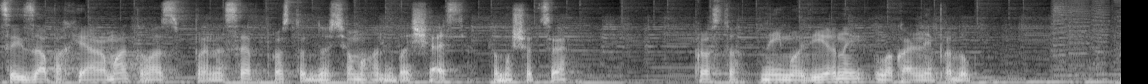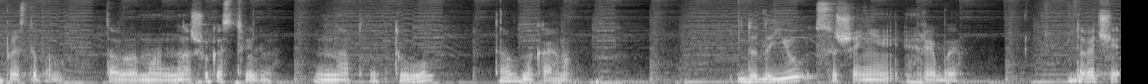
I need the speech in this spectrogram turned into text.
Цей запах і аромат вас принесе просто до сьомого неба щастя, тому що це просто неймовірний локальний продукт. Приступимо. Ставимо нашу кастрюлю на плиту та вмикаємо. Додаю сушені гриби. До речі,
